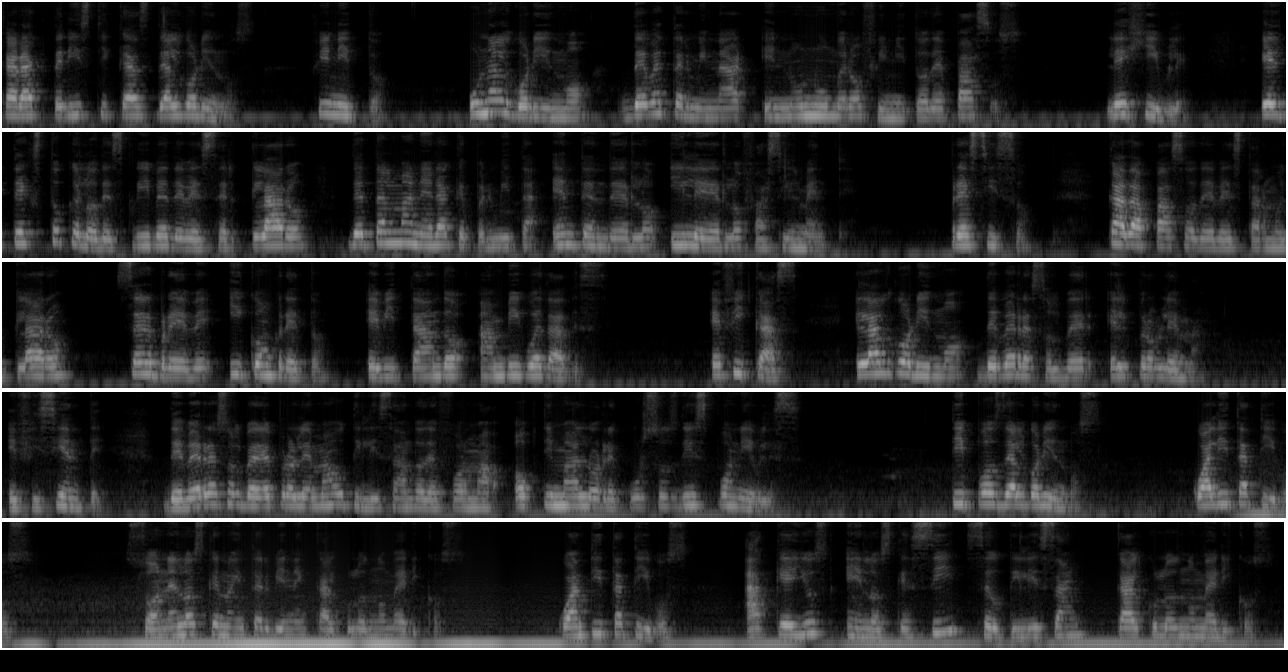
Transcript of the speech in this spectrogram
Características de algoritmos. Finito. Un algoritmo debe terminar en un número finito de pasos. Legible. El texto que lo describe debe ser claro, de tal manera que permita entenderlo y leerlo fácilmente. Preciso. Cada paso debe estar muy claro, ser breve y concreto, evitando ambigüedades. Eficaz. El algoritmo debe resolver el problema. Eficiente. Debe resolver el problema utilizando de forma óptima los recursos disponibles. Tipos de algoritmos. Cualitativos. Son en los que no intervienen cálculos numéricos. Cuantitativos. Aquellos en los que sí se utilizan cálculos numéricos.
